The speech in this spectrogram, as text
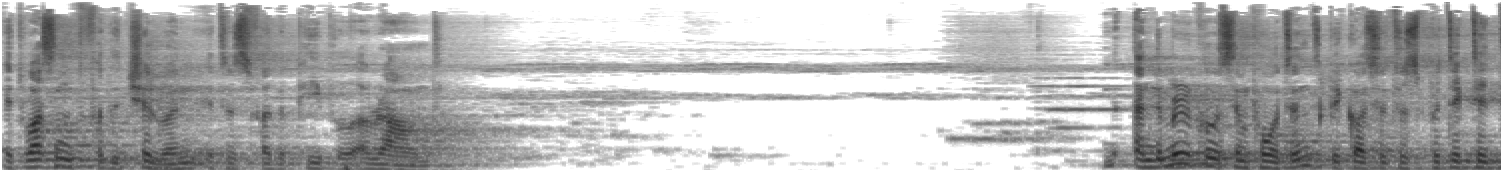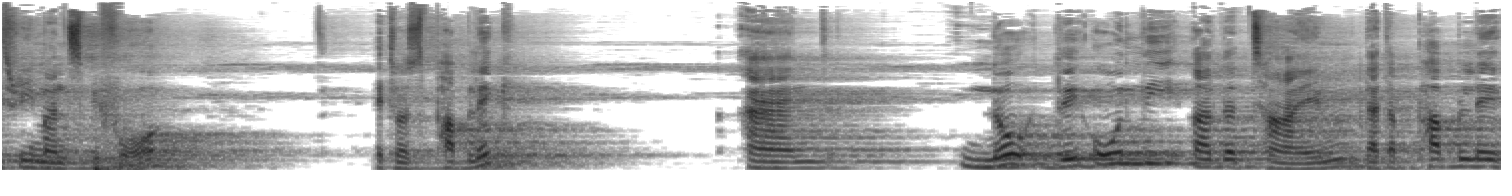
It wasn't for the children, it was for the people around. And the miracle is important because it was predicted three months before. It was public, and no, the only other time that a public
